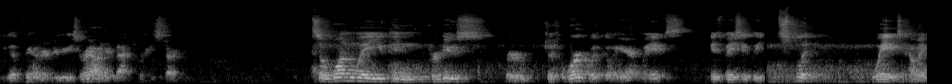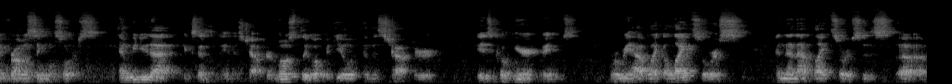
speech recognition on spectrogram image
You go 300 degrees around, you're back to where you started. So one way you can produce or just work with coherent waves is basically split waves coming from a single source. And we do that extensively in this chapter. Mostly what we deal with in this chapter is coherent waves, where we have like a light source, and then that light source is uh,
